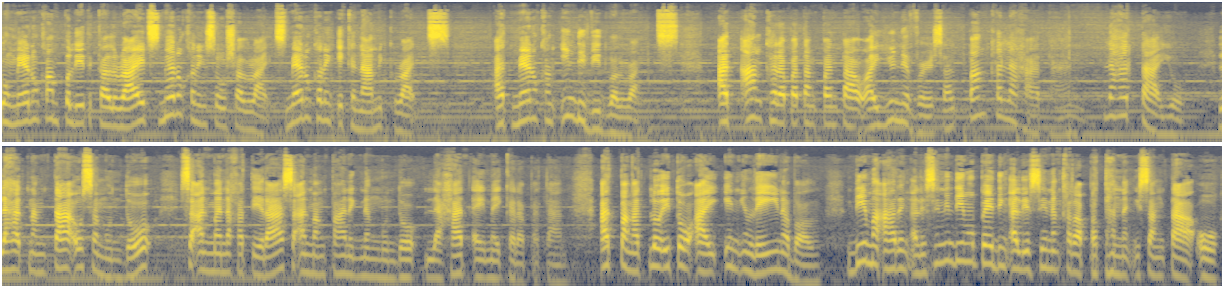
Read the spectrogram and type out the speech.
Kung meron kang political rights, meron ka rin social rights, meron ka rin economic rights, at meron kang individual rights. At ang karapatang pantao ay universal, pangkalahatan. Lahat tayo lahat ng tao sa mundo, saan man nakatira, saan mang panig ng mundo, lahat ay may karapatan. At pangatlo, ito ay inalienable. Di maaring alisin. Hindi mo pwedeng alisin ang karapatan ng isang tao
